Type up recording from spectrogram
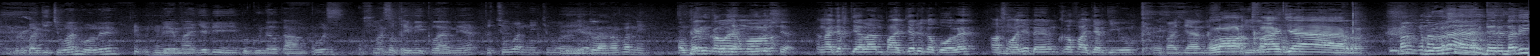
berbagi cuan boleh. DM aja di Begundal Kampus, masukin iklannya. Itu cuan nih cuan. Iya. iklan apa nih? Mungkin kalau yang mau mulus ya? ngajak jalan Fajar juga boleh. Langsung aja DM ke Fajar Jium Fajar Lord Fajar. Bang kenapa sih dari tadi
